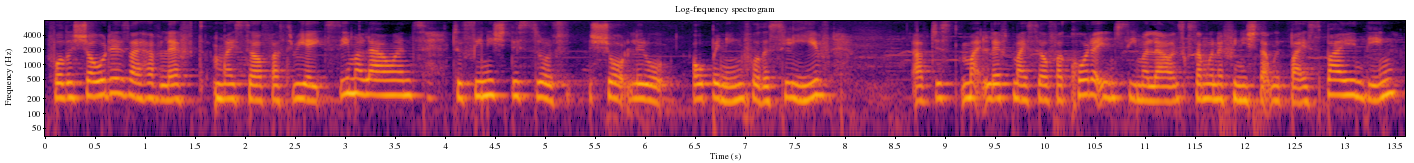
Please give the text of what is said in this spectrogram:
For the shoulders, I have left myself a 3 8 seam allowance to finish this sort of short little opening for the sleeve. I've just left myself a quarter inch seam allowance because I'm going to finish that with bias binding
